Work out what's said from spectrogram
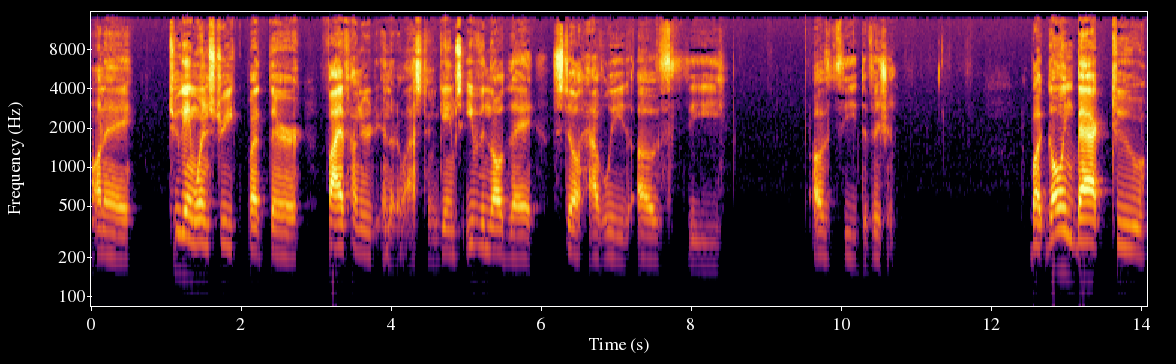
on a two-game win streak, but they're 500 in their last 10 games, even though they still have lead of the of the division. But going back to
